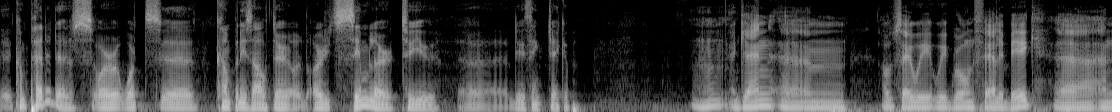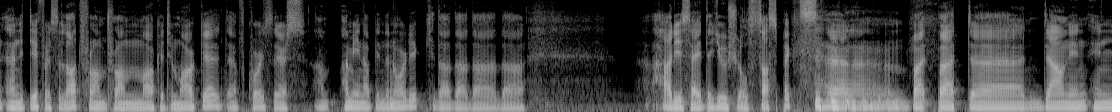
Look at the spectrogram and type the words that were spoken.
uh, competitors or what uh, companies out there are, are similar to you? Uh, do you think, Jakob? Mhm. Again, um, I would say we we've grown fairly big, uh, and and it differs a lot from from market to market. Of course, there's um, I mean up in the Nordic, the the the, the how do you say it, the usual suspects, um, but but uh, down in in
